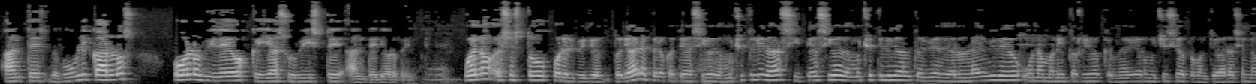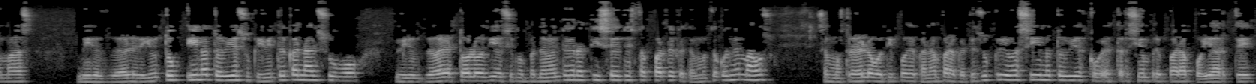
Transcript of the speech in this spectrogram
antes de publicarlos o los videos que ya subiste anteriormente. Bueno, eso es todo por el video tutorial, espero que te haya sido de mucha utilidad. Si te ha sido de mucha utilidad, no te olvides de darle un like al video, una manito arriba que me va ayudar muchísimo para continuar haciendo más videos tutoriales de YouTube. Y no te olvides suscribirte al canal, subo videos tutoriales todos los días y completamente gratis. En esta parte que te muestro con el mouse, se mostrará el logotipo del canal para que te suscribas. Y no te olvides que voy a estar siempre para apoyarte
